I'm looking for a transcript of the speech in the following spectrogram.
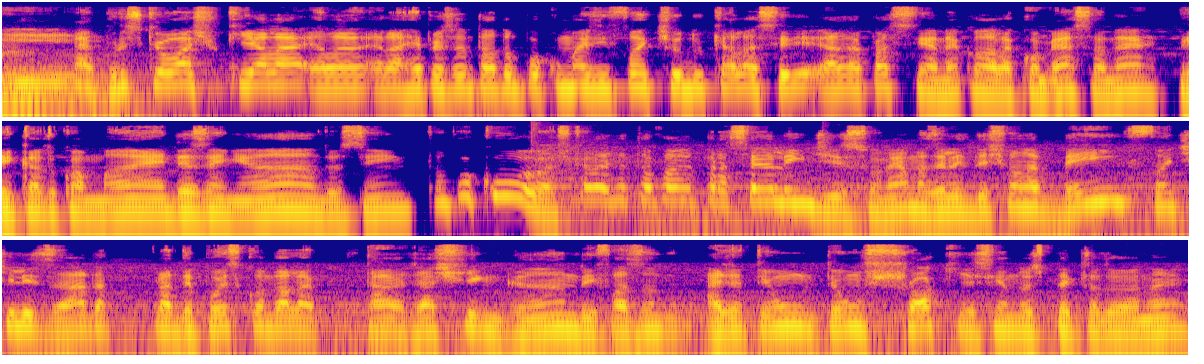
E... É, por isso que eu acho que ela, ela, ela é representada um pouco mais infantil do que ela seria ela é pra ser, né? Quando ela começa, né, brincando com a mãe, desenhando, assim. Então, um pouco, acho que ela já tava pra ser além disso, né? Mas eles deixam ela bem infantilizada pra depois, quando ela tá já xingando e fazendo. Aí já tem um, tem um choque, assim, no espectador, né?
